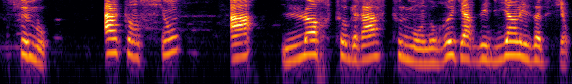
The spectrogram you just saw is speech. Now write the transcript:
ce mot? Attention à l'orthographe, tout le monde. Regardez bien les options.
